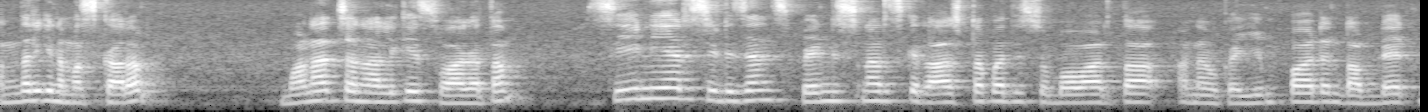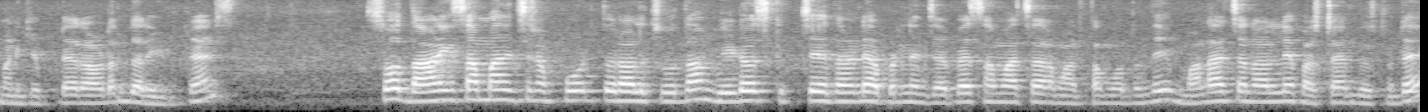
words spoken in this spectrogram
అందరికీ నమస్కారం. మన ఛానల్కి స్వాగతం. సీనియర్ సిటిజన్స్ పెన్షనర్స్కి రాష్ట్రపతి శుభవార్త అనే ఒక ఇంపార్టెంట్ అప్డేట్ మనకి ఇప్పుడే రావడం జరిగింది ఫ్రెండ్స్. సో దానికి సంబంధించిన పూర్తి వివరాలు చూద్దాం. వీడియో స్కిప్ చేయదండి. అప్పుడు నేను చెప్పే సమాచారం అర్థమవుతుంది. మన ఛానల్ని ఫస్ట్ టైం చూస్తుంటే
